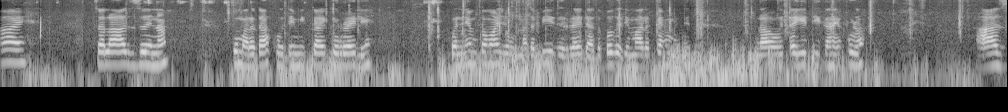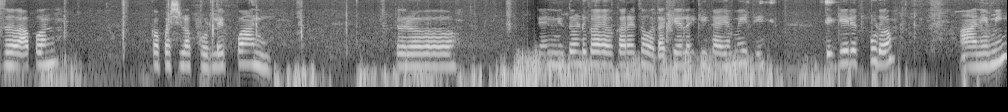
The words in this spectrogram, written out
हाय. चला आज आहे ना तुम्हाला दाखवते मी काय करू राहिले. पण नेमकं माझ्याकडून आता बिघड राहिले. आता बघते मला काय म्हणते. लावता येते का नाही पुढं. आज आपण कपाशीला फोडले पाणी. तर त्यांनी दंड काय करायचा होता केला की काय माहिती. ते गेलेत पुढं. आणि मी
